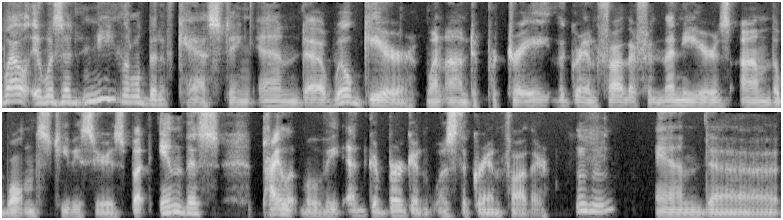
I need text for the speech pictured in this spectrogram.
Well, it was a neat little bit of casting, and uh, Will Geer went on to portray the grandfather for many years on the Waltons TV series. But in this pilot movie, Edgar Bergen was the grandfather. Mm-hmm. And uh,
